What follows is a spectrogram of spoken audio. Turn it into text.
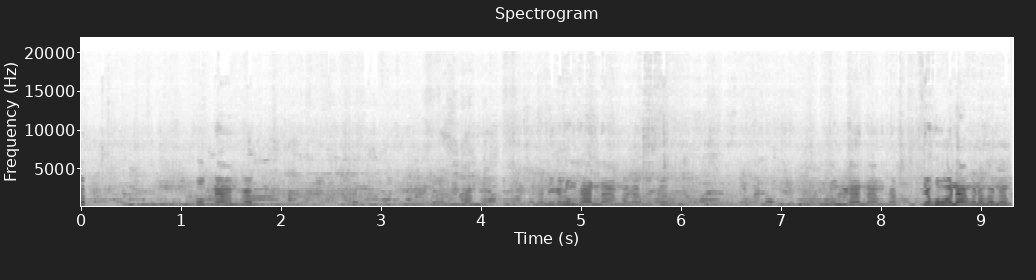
ครับพวกน้ำครับ อันนี้ก็ลงท่านน้ำนะครับนี่ครับลงท่านน้ำครับ เดี๋ยวผมเอาน้ำก่อนเนาะครับเนาะ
